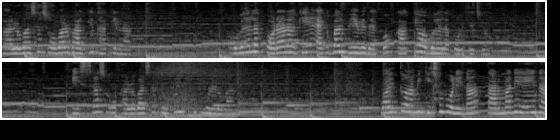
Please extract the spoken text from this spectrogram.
ভালোবাসা সবার ভাগ্যে থাকে না। অবহেলা করার আগে একবার ভেবে দেখো, কাকে অবহেলা করতেছ বিশ্বাস ও ভালোবাসা দুটোই খুব মূল্যবান। হয়তো আমি কিছু বলি না, তার মানে এই না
